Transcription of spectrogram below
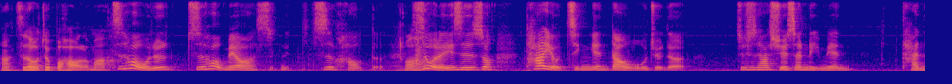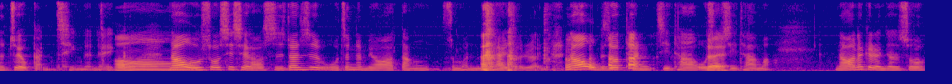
啊，之后就不好了吗？之后我就之后没有啊，是是好的。只是我的意思是说，他有经验到，我觉得就是他学生里面弹的最有感情的那个。哦。然后我就说谢谢老师，但是我真的没有要当什么很厉害的人。然后我比如说弹吉他，我学吉他嘛。然后那个人就是说。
